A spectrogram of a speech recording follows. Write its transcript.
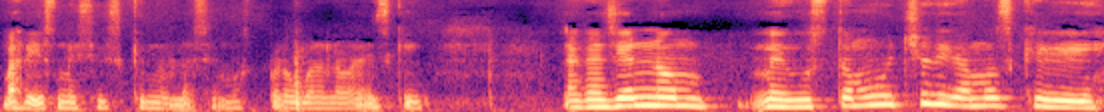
varios meses que no lo hacemos, pero bueno, la verdad es que la canción no me gustó mucho, digamos que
